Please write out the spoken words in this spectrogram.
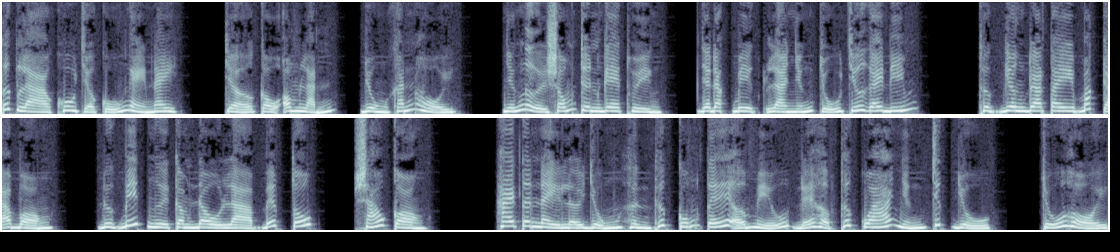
tức là khu chợ cũ ngày nay, chợ cầu ông lãnh, dùng khánh hội. Những người sống trên ghe thuyền và đặc biệt là những chủ chứa gái điếm. Thực dân ra tay bắt cả bọn, được biết người cầm đầu là bếp tốt, sáu còn. Hai tên này lợi dụng hình thức cúng tế ở miễu để hợp thức hóa những chức vụ, chủ hội,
